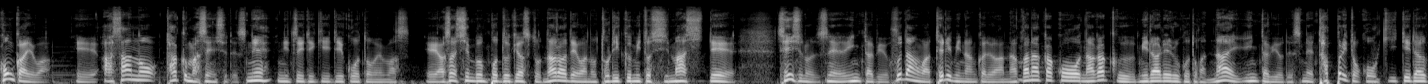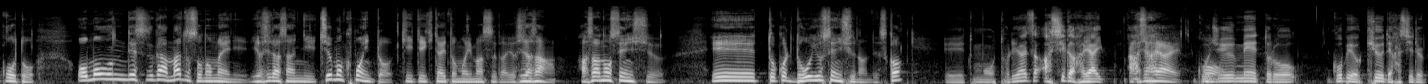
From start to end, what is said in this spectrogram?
今回は、えー、浅野拓磨選手ですねについて聞いていこうと思います、えー、朝日新聞ポッドキャストならではの取り組みとしまして選手のですねインタビュー普段はテレビなんかではなかなかこう長く見られることがないインタビューをですねたっぷりとこう聞いていただこうと思うんですがまずその前に吉田さんに注目ポイント聞いていきたいと思いますが吉田さん浅野選手えー、っとこれどういう選手なんですか？えー、ともうとりあえず足が速い、足速い。50メートルを5秒9で走る、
